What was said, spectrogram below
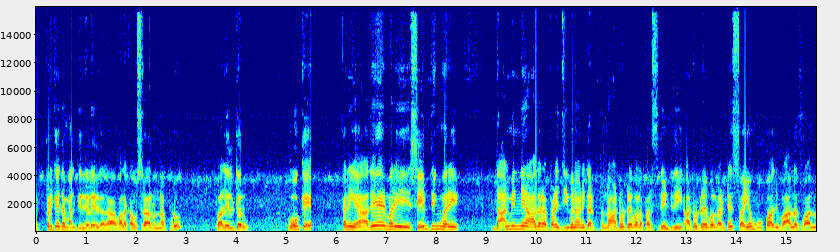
ఎప్పటికైతే మళ్ళీ తిరగలేరు కదా. వాళ్ళకి అవసరాలు ఉన్నప్పుడు వాళ్ళు వెళ్తారు. ఓకే. కానీ అదే మరి సేమ్ థింగ్ మరి దాని మీదనే ఆధారపడి జీవనాన్ని గడుపుతున్న ఆటో డ్రైవర్ల పరిస్థితి ఏంటిది? ఆటో డ్రైవర్లు అంటే స్వయం ఉపాధి వాళ్ళకు వాళ్ళు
